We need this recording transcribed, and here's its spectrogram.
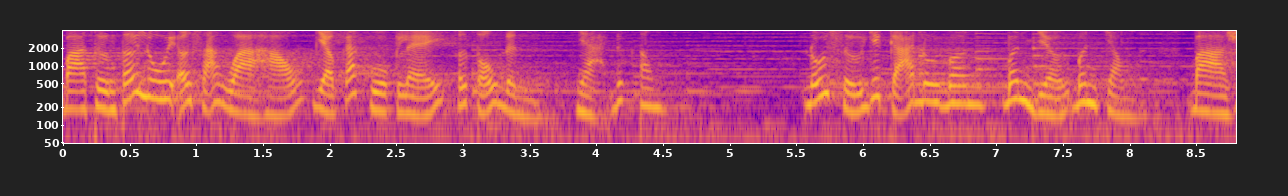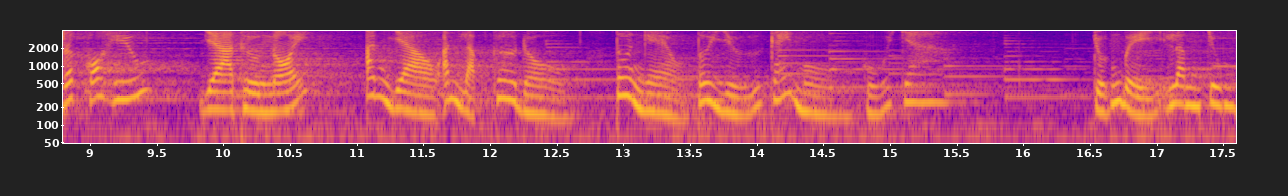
Bà thường tới lui ở xã Hòa Hảo vào các cuộc lễ ở tổ đình nhà Đức Ông. Đối xử với cả đôi bên, bên vợ bên chồng, bà rất có hiếu và thường nói anh giàu anh lập cơ đồ, tôi nghèo tôi giữ cái mồ của cha. Chuẩn bị lâm chung.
